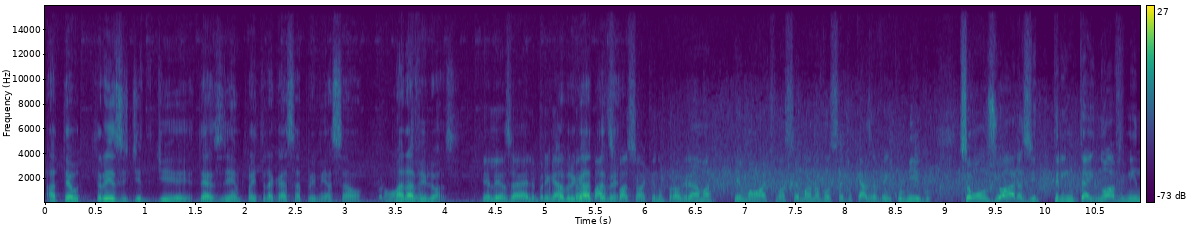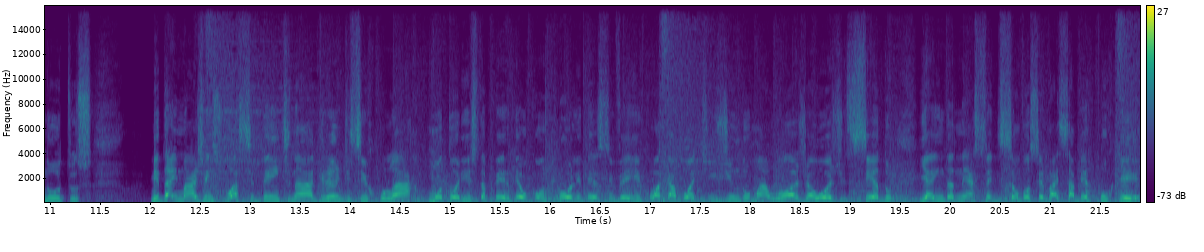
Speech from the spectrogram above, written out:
até o 13 de, de dezembro para entregar essa premiação Pronto. maravilhosa. Beleza, Hélio. Obrigado, obrigado pela participação também. aqui no programa. Tenha uma ótima semana. Você de casa vem comigo. São 11 horas e 39 minutos. Me dá imagens do acidente na grande circular. O motorista perdeu o controle desse veículo, acabou atingindo uma loja hoje cedo e ainda nessa edição você vai saber por quê.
